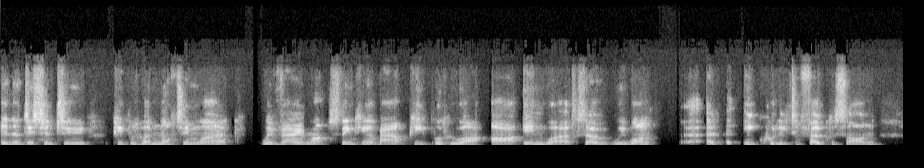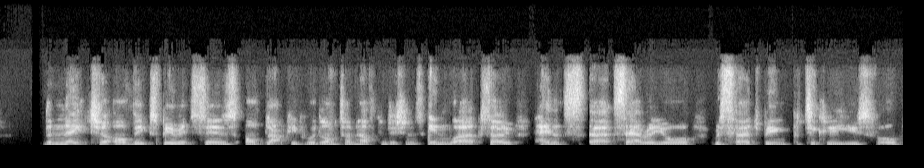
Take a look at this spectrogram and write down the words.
in addition to people who are not in work, we're very much thinking about people who are are in work. So we want uh, uh equally to focus on the nature of the experiences of Black people with long term health conditions in work. So, hence, uh, Sarah, your research being particularly useful.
